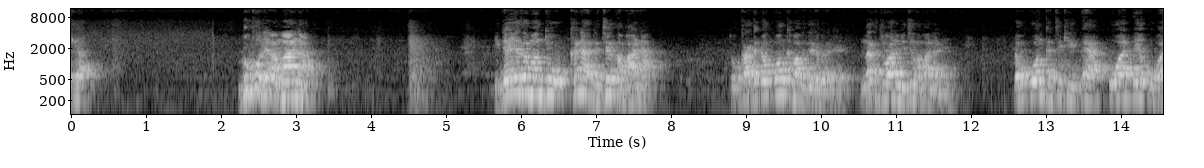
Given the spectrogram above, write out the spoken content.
gaskiya. Riko da amana. Idan ya zamanto kana da cin amana to kaga dan uwanka babu zai rabu da kai. In aka ce wani mai cin amana ne dan uwanka ciki ɗaya uwa ɗaya uba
